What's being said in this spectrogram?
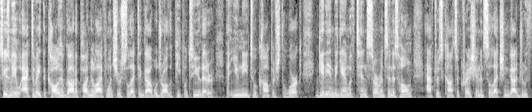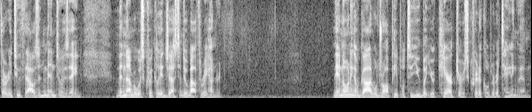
excuse me, it will activate the calling of God upon your life. Once you're selected, God will draw the people to you that are that you need to accomplish the work. Gideon began with 10 servants in his home. After his consecration and selection, God drew 32,000 men to his aid. The number was quickly adjusted to about 300. The anointing of God will draw people to you, but your character is critical to retaining them.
